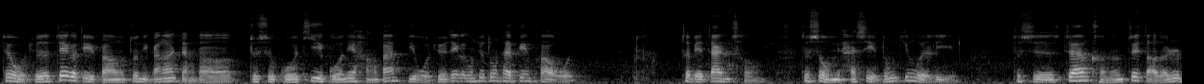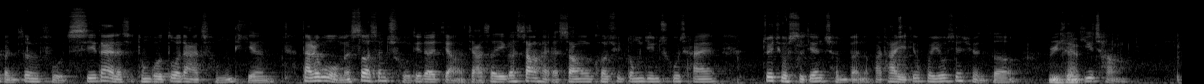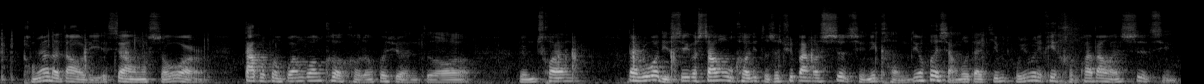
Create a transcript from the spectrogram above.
对，我觉得这个地方，就你刚刚讲到，就是国际国内航班比，我觉得这个东西动态变化，我特别赞成。就是我们还是以东京为例，就是虽然可能最早的日本政府期待的是通过做大成田，但如果我们设身处地的讲，假设一个上海的商务客去东京出差，追求时间成本的话，他一定会优先选择羽田机场。同样的道理，像首尔，大部分观光客可能会选择仁川。但如果你是一个商务客，你只是去办个事情，你肯定会想落在金浦，因为你可以很快办完事情。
